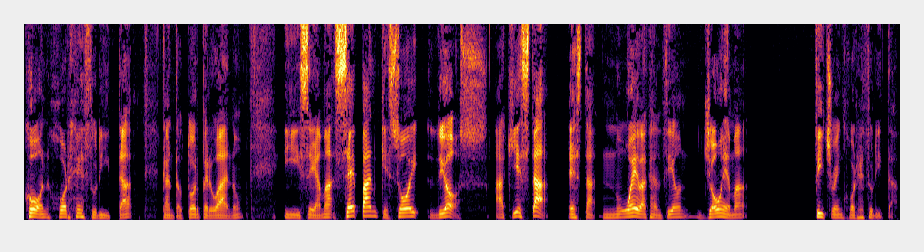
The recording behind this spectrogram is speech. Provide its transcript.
con Jorge Zurita, cantautor peruano, y se llama Sepan que soy Dios. Aquí está esta nueva canción, Yo Emma, featuring Jorge Zurita.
